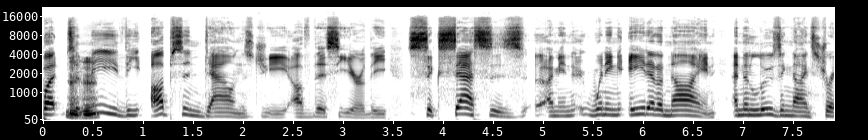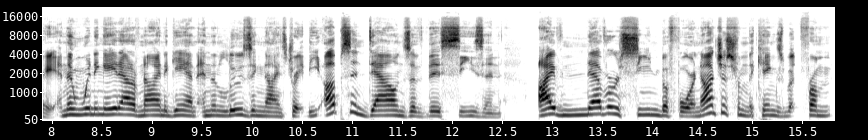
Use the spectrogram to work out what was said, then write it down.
But to mm-hmm. me, the ups and downs, G, of this year, the successes, I mean, winning eight out of nine and then losing nine straight, and then winning eight out of nine again and then losing nine straight. The ups and downs of this season I've never seen before, not just from the Kings, but from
